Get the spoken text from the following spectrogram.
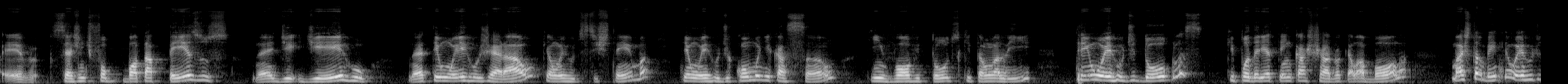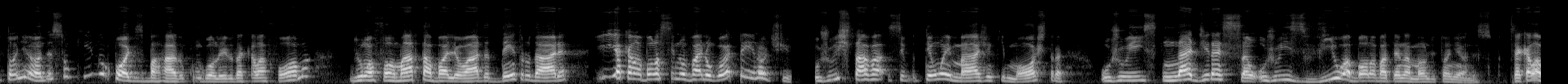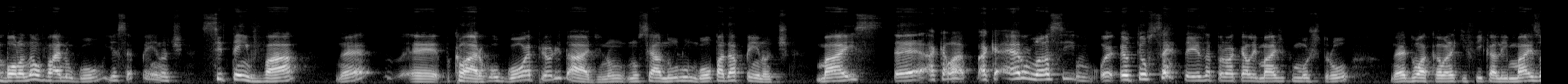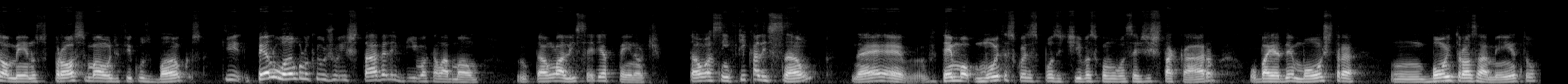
É, se a gente for botar pesos né, de, de erro, né, tem um erro geral, que é um erro de sistema, tem um erro de comunicação, que envolve todos que estão ali, tem um erro de Douglas, que poderia ter encaixado aquela bola, mas também tem o erro de Tony Anderson, que não pode esbarrar com o goleiro daquela forma, de uma forma atabalhoada dentro da área, e aquela bola, se não vai no gol, é pênalti. O juiz estava. Tem uma imagem que mostra o juiz na direção. O juiz viu a bola bater na mão de Tony Anderson. Se aquela bola não vai no gol, ia ser pênalti. Se tem vá, né? É, claro, o gol é prioridade. Não, não se anula um gol para dar pênalti. Mas é, aquela, era o lance. Eu tenho certeza, pela aquela imagem que mostrou, né, de uma câmera que fica ali mais ou menos próximo a onde ficam os bancos, que pelo ângulo que o juiz estava, ele viu aquela mão. Então ali seria pênalti. Então, assim, fica a lição. Né? Tem muitas coisas positivas, como vocês destacaram. O Bahia demonstra um bom entrosamento,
